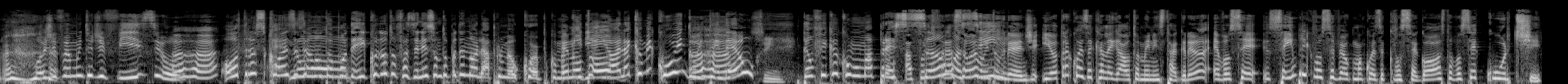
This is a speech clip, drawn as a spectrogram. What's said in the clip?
Hoje foi muito difícil. Aham. Outras coisas não- eu não tô podendo. E quando eu tô fazendo isso, eu não tô podendo olhar pro meu corpo como eu, Eu não queria. tô- E olha que eu me cuido, entendeu? Sim. Então fica como uma pressão. A frustração é assim. muito grande. E outra coisa que é legal também no Instagram é você, sempre que você vê alguma coisa que você gosta, você curte.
